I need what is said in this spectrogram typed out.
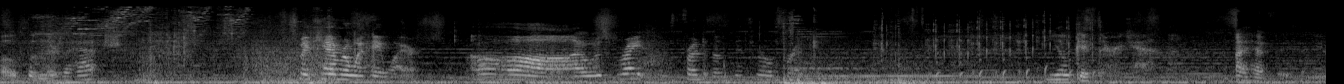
All of a sudden there's a hatch. My camera went haywire. Ah, I was right in front of a mithril brick. You'll get there again. I have faith in you.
